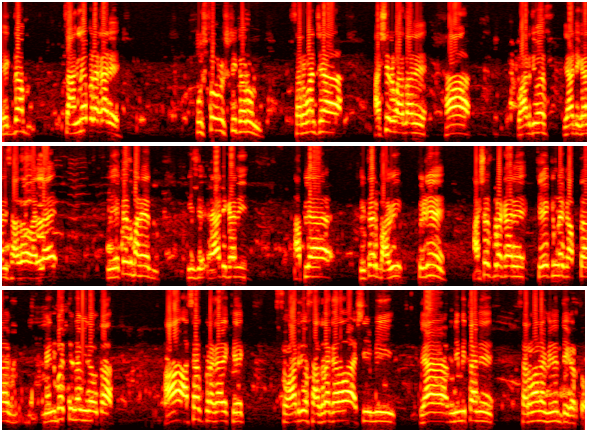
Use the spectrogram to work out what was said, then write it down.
एकदम चांगल्या प्रकारे पुष्पवृष्टी करून सर्वांच्या आशीर्वादाने हा वाढदिवस या ठिकाणी साजरा झालेला आहे. मी एकच म्हणेन की जे- या ठिकाणी आपल्या इतर भावी पिढीने अशाच प्रकारे केक न कापता मेणबत्ती न विझवता हा अशाच प्रकारे केक वाढदिवस साजरा करावा अशी मी या निमित्ताने सर्वांना विनंती करतो.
